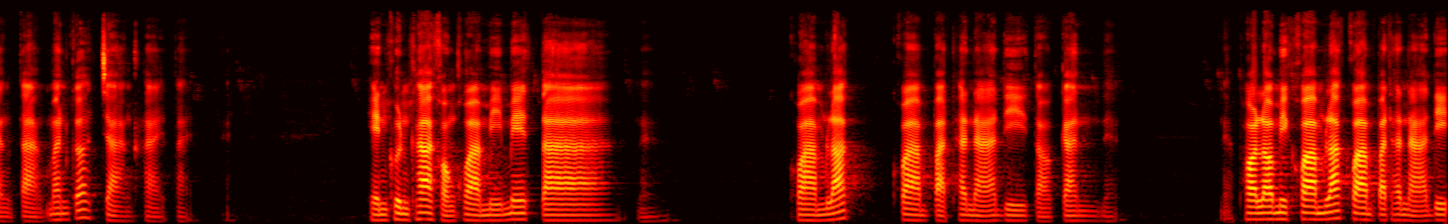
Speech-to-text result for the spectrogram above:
ต่างๆ มันก็จางคลายไป เห็นคุณค่าของความมีเมตตา ความรัก ความปรารถนาดีต่อกันนะพอเรามีความรักความปรารถนาดี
